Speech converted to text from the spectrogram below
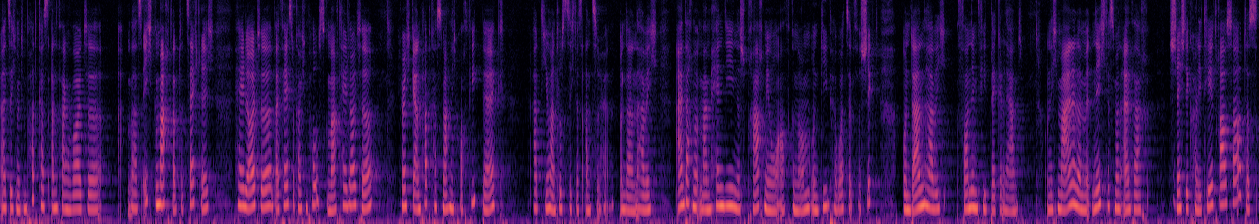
als ich mit dem Podcast anfangen wollte, was ich gemacht habe tatsächlich, hey Leute, bei Facebook habe ich einen Post gemacht, hey Leute, ich möchte gerne einen Podcast machen, ich brauche Feedback. Hat jemand Lust, sich das anzuhören? Und dann habe ich einfach mit meinem Handy eine Sprachmemo aufgenommen und die per WhatsApp verschickt. Und dann habe ich von dem Feedback gelernt. Und ich meine damit nicht, dass man einfach schlechte Qualität raushaut. Das,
